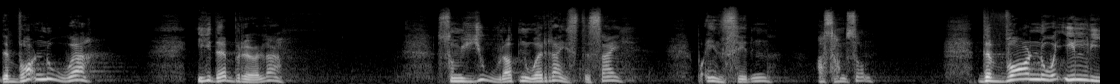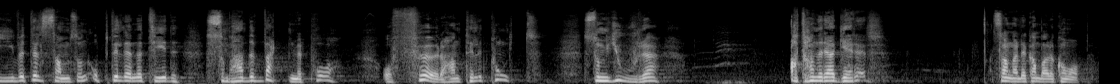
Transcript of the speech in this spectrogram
Det var noe i det brølet som gjorde at noe reiste seg på innsiden av Samson. Det var noe i livet til Samson opp til denne tid som hadde vært med på å føre han til et punkt som gjorde at han reagerer. Sangerne kan bare komme opp.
